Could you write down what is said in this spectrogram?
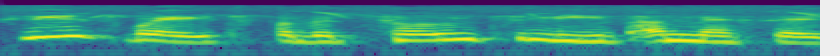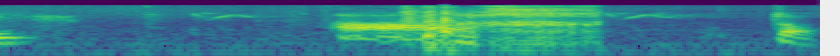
Please wait for the tone to leave a message. Ag, tog.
